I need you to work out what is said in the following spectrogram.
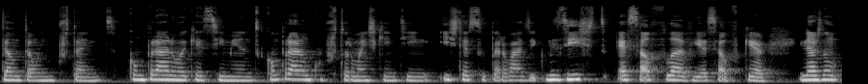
tão, tão importante. Comprar um aquecimento, comprar um cobertor mais quentinho, isto é super básico, mas isto é self-love e é self-care. E nós não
